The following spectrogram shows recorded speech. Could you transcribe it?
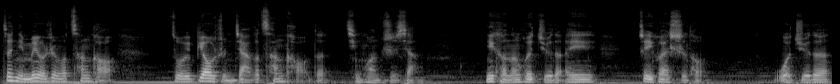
在你没有任何参考作为标准价格参考的情况之下，你可能会觉得，哎，这一块石头，我觉得。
